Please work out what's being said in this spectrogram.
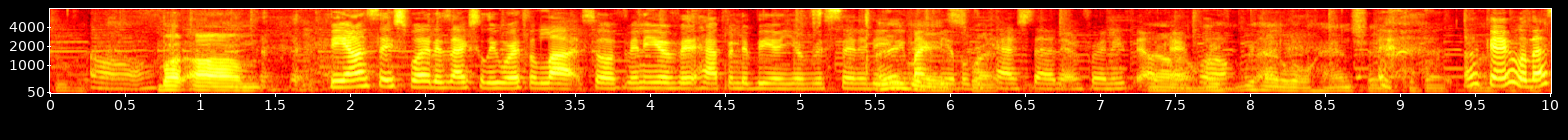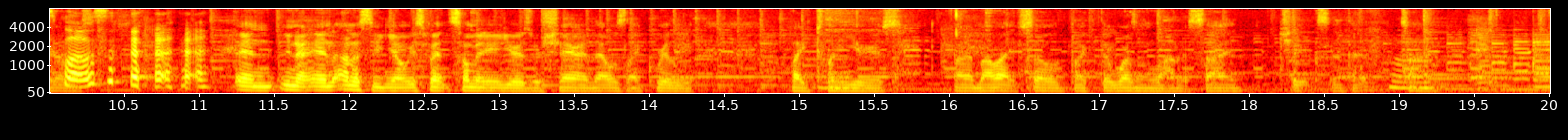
prove it. Oh. But um, Beyonce sweat is actually worth a lot. So if any of it happened to be in your vicinity, you might be able sweat. to cash that in for anything. no, Okay, well. we, we had a little handshake. But, uh, Okay, well that's close. And you know, and honestly, you know, we spent so many years with Sharon. That was like really, like 20 years out of my life. So like there wasn't a lot of side chicks at that Hmm. time.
